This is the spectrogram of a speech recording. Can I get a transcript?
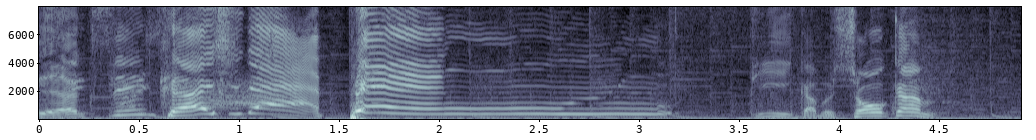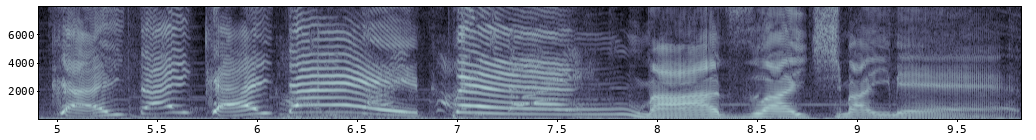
作戦開始だ。ペン。ピーカブ召喚。解体解体ペン。まずは1枚目。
